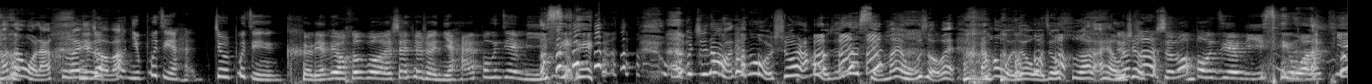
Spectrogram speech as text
吧，那我来喝一个吧。你不仅还就是不仅可怜没有喝过山泉水，你还封建迷信。我不知道，他跟我说，然后我觉得那行吧，也无所谓。然后我就我就喝了。哎呀，我这什么封建迷信？我的天，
